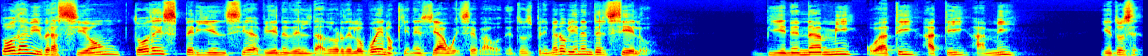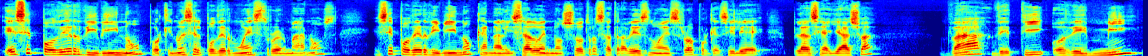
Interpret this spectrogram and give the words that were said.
Toda vibración, toda experiencia viene del dador de lo bueno, quien es Yahweh Sebaot. Entonces, primero vienen del cielo, vienen a mí, o a ti, a ti, a mí. Y entonces, ese poder divino, porque no es el poder nuestro, hermanos, ese poder divino canalizado en nosotros a través nuestro, porque así le place a Yahshua, va de ti o de mí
